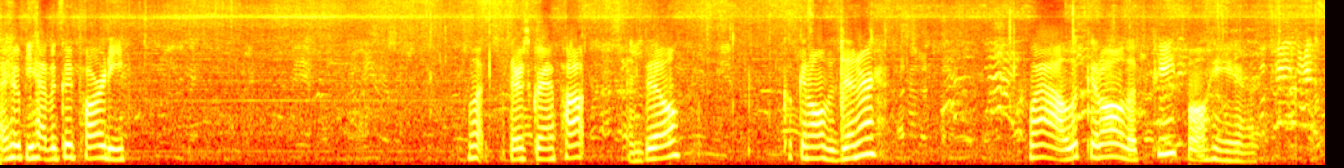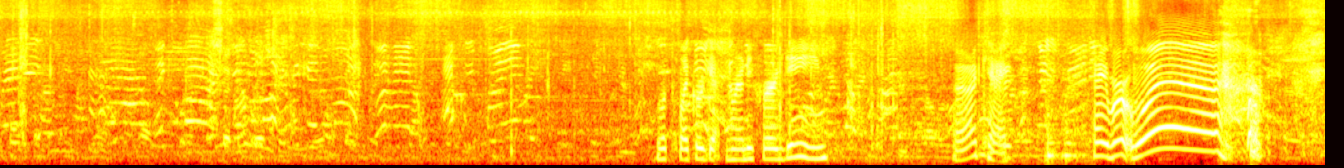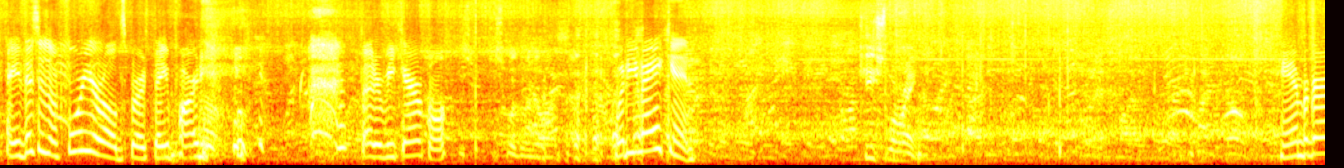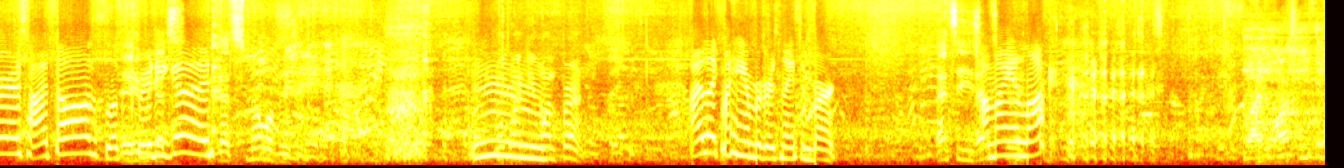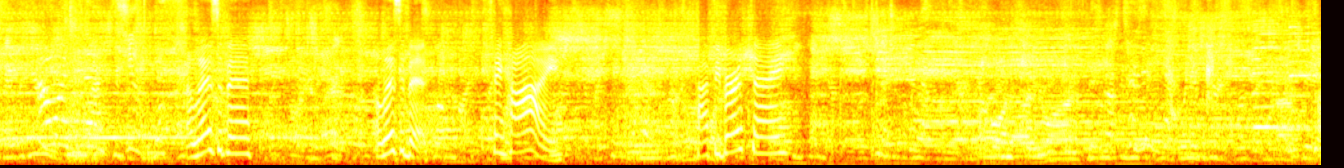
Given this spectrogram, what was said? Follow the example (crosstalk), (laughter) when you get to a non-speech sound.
I hope you have a good party. Look, there's Grandpa and Bill cooking all the dinner. Wow, look at all the people here. Looks like we're getting ready for a game. Okay. Hey, we're, whoa! (laughs) hey, this is a four-year-old's birthday party. (laughs) (laughs) Better be careful. What are you making? Quiche Lorraine. Hamburgers, hot dogs, looks Hey, pretty got, good. got smell-o-vision. Mmm. Look like you want burnt. I like my hamburgers nice and burnt. That's easy. Am I in luck? (laughs) Elizabeth! Elizabeth! Say hi! Happy birthday!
